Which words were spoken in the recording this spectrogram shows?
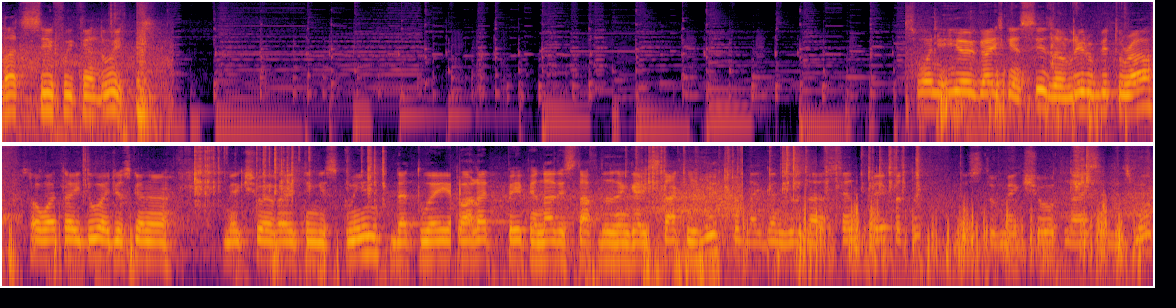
Let's see if we can do it. Here you guys can see is a little bit rough. So what I do, I just gonna make sure everything is clean. That way toilet paper and other stuff doesn't get stuck in here. So I'm gonna use a sandpaper too, just to make sure nice and smooth.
